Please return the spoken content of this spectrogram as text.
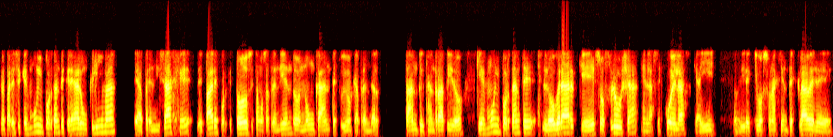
me parece que es muy importante crear un clima de aprendizaje de pares, porque todos estamos aprendiendo, nunca antes tuvimos que aprender tanto y tan rápido que es muy importante lograr que eso fluya en las escuelas, que ahí los directivos son agentes claves de,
